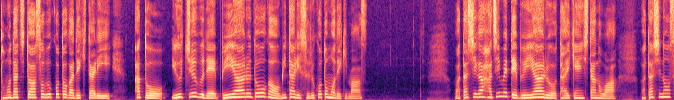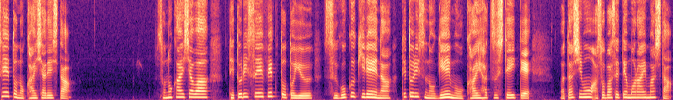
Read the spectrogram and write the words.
友達と遊ぶことができたりあと YouTube で VR 動画を見たりすることもできます。私が初めて VR を体験したのは私の生徒の会社でした。その会社はテトリスエフェクトというすごく綺麗なテトリスのゲームを開発していて私も遊ばせてもらいました。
